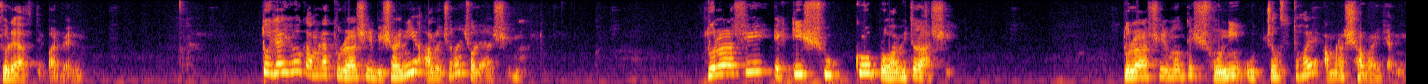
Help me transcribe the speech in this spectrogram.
চলে আসতে পারবেন। তো যাই হোক, আমরা তুলারাশির বিষয় নিয়ে আলোচনা চলে আসি। তুলারাশি একটি শুক্র প্রভাবিত রাশি। তুলারাশির মধ্যে শনি উচ্চস্থ হয়, আমরা সবাই জানি।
